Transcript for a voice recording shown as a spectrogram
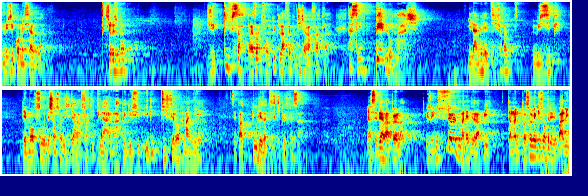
musiques commerciales là. Sérieusement. Je kiffe ça. Par exemple, son truc qu'il a fait pour DJ Arafat là. Ça, c'est un bel hommage. Il a mis les différentes musiques des morceaux, des chansons de DJ Arafat et puis il a rappé dessus et de différentes manières. C'est pas tous les artistes qui peuvent faire ça. Il y a certains rappeurs là, ils ont une seule manière de rapper. Tu as l'impression même qu'ils sont en train de parler.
